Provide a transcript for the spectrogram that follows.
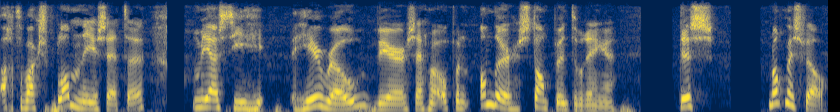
achterbakse plan neerzetten. Om juist die he- hero weer, zeg maar, op een ander standpunt te brengen. Dus, nog meer spel.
